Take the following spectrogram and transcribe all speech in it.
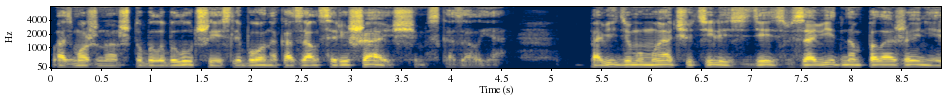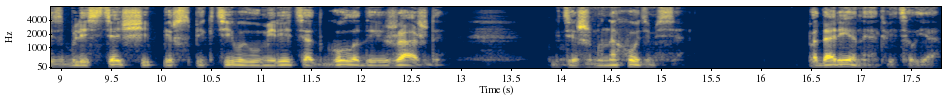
Возможно, что было бы лучше, если бы он оказался решающим, — сказал я. По-видимому, мы очутились здесь в завидном положении с блестящей перспективой умереть от голода и жажды. Где же мы находимся? Под ареной, — ответил я.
